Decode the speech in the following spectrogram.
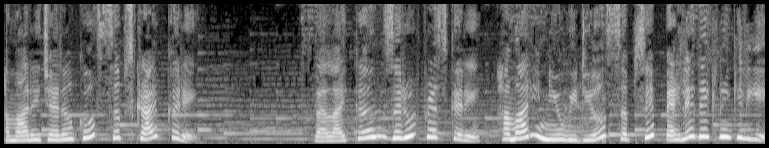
हमारे चैनल को सब्सक्राइब करें बेल आइकन ज़रूर प्रेस करें। हमारी न्यू वीडियो सबसे पहले देखने के लिए।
